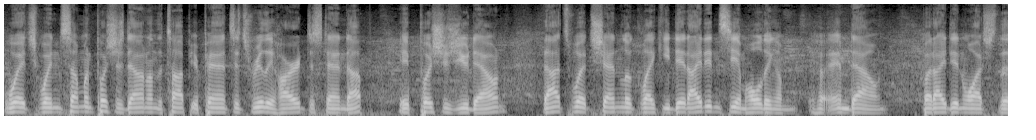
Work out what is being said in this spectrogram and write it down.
which when someone pushes down on the top of your pants, it's really hard to stand up. It pushes you down. That's what Schenn looked like he did. I didn't see him holding him him down, but I didn't watch the,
